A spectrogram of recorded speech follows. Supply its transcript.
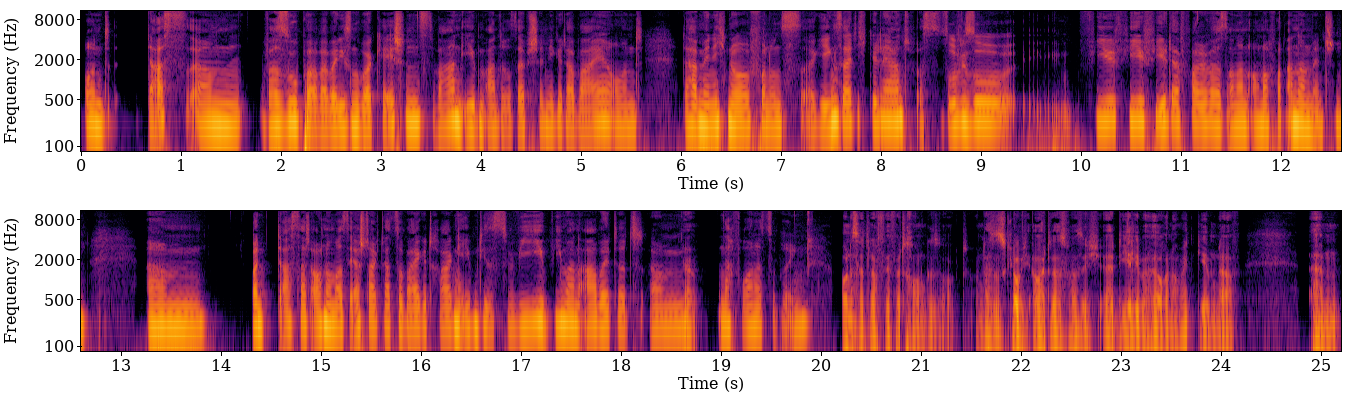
und das ähm, war super, weil bei diesen Workations waren eben andere Selbstständige dabei und da haben wir nicht nur von uns äh, gegenseitig gelernt, was sowieso viel, viel, viel der Fall war, sondern auch noch von anderen Menschen. Ähm, und das hat auch nochmal sehr stark dazu beigetragen, eben dieses Wie, wie man arbeitet, ähm, ja. nach vorne zu bringen. Und es hat auch für Vertrauen gesorgt. Und das ist, glaube ich, auch etwas, was ich äh, dir, liebe Hörer, noch mitgeben darf. Ähm,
